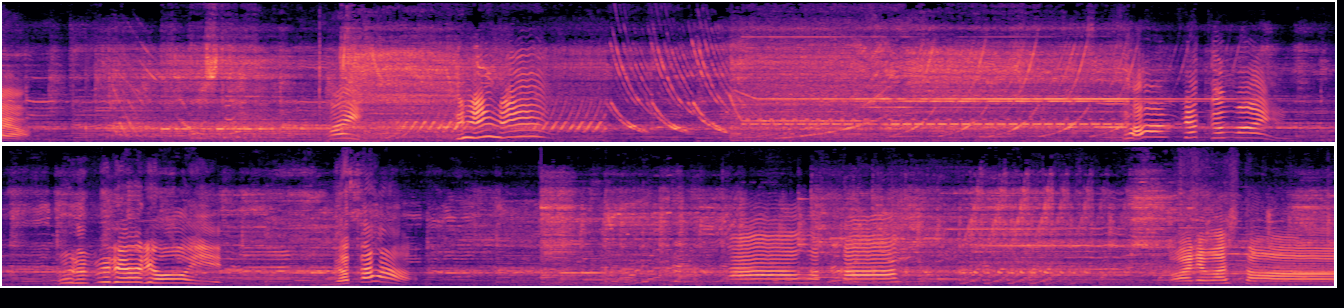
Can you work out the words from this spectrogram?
追加や。はい。ええ300枚。トルルブルより多いやったー。あー終わったー。終わりました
